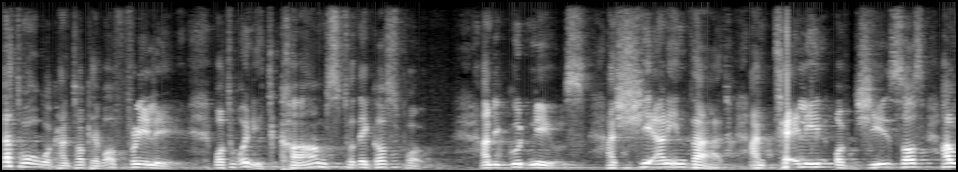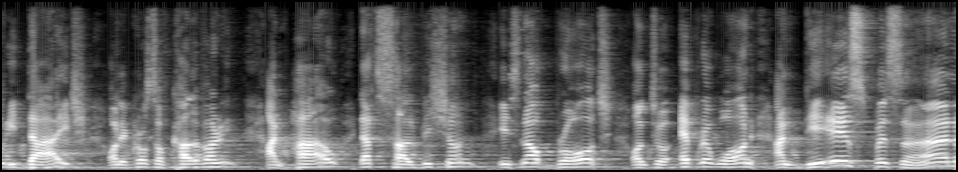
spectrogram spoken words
That's what we can talk about freely. But when it comes to the gospel and the good news and sharing that and telling of Jesus, how he died on the cross of Calvary and how that salvation is now brought unto everyone and this person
